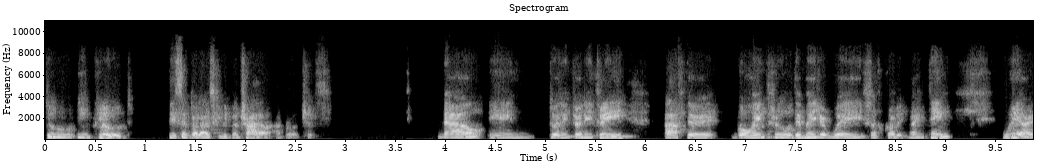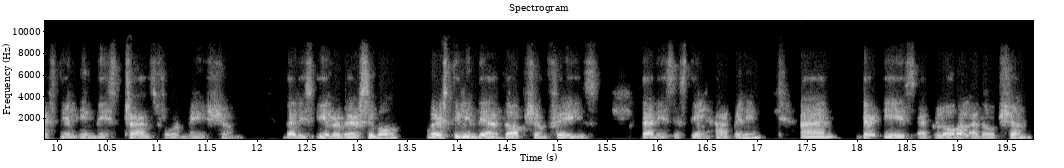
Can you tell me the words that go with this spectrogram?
to include decentralized clinical trial approaches. Now, in 2023, after going through the major waves of COVID 19, we are still in this transformation. that is irreversible. We're still in the adoption phase that is still happening. And there is a global adoption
